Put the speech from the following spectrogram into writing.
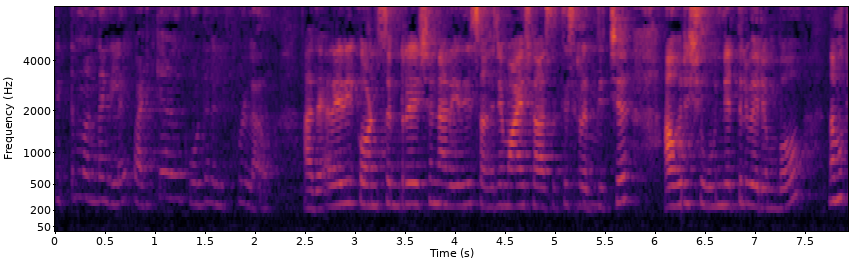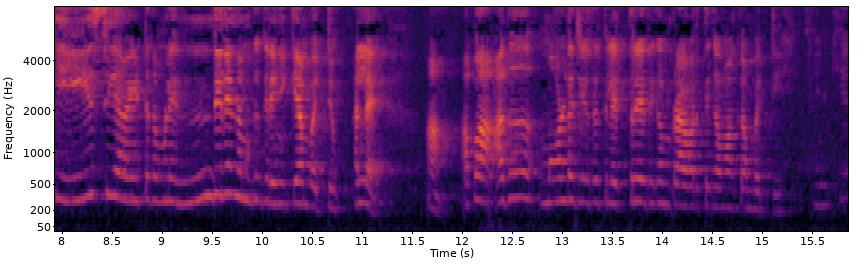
കിട്ടുന്നുണ്ടെങ്കിൽ പഠിക്കാൻ അത് കൂടുതൽ ഹെൽപ്ഫുൾ ആവും. അതെ. അതായത് ഈ കോൺസെൻട്രേഷൻ അതായത് ഈ സഹജമായ ശ്വാസത്തിൽ ശ്രദ്ധിച്ച് ആ ഒരു ശൂന്യത്തിൽ വരുമ്പോ നമുക്ക് ഈസി ആയിട്ട് നമ്മൾ എന്തിനെ നമുക്ക് ഗ്രഹിക്കാൻ പറ്റും അല്ലേ? ആ അപ്പൊ അത് മോളുടെ ജീവിതത്തിൽ എത്രയധികം പ്രാവർത്തികമാക്കാൻ പറ്റി? എനിക്ക്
